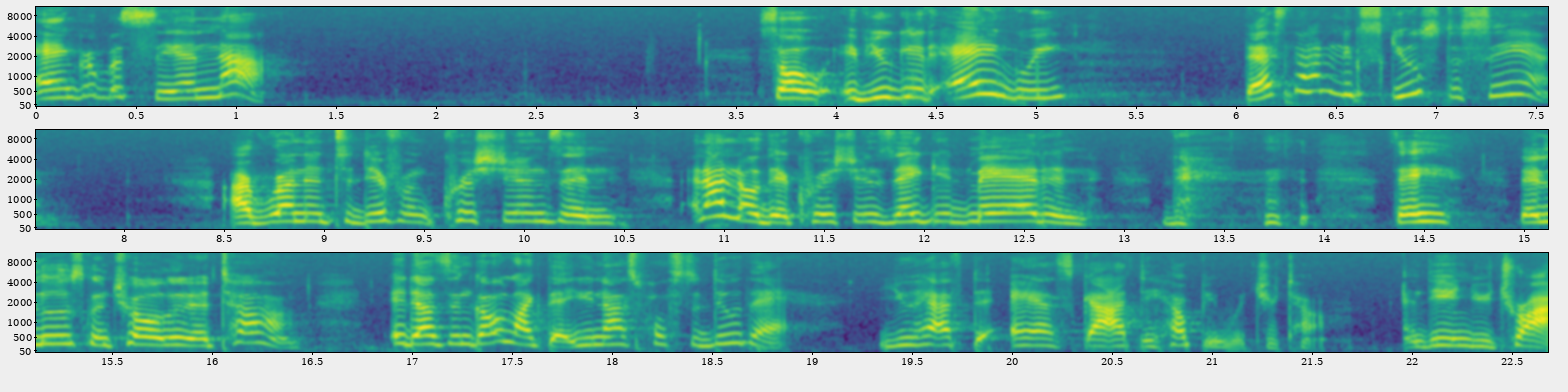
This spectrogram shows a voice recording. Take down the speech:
Anger, but sin not. So if you get angry, that's not an excuse to sin. I've run into different Christians, and, and I know they're Christians. They get mad and they, they lose control of their tongue. It doesn't go like that. You're not supposed to do that. You have to ask God to help you with your tongue, and then you try.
